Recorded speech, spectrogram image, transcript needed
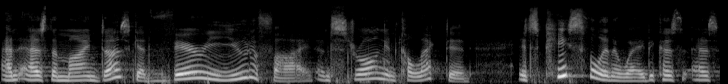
And as the mind does get very unified and strong and collected, it's peaceful in a way because, as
